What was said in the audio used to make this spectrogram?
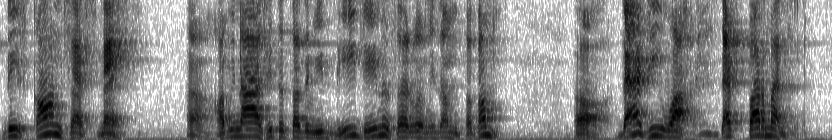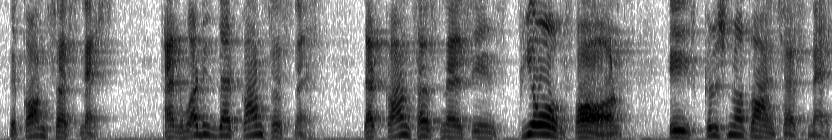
this consciousness. Uh, Avinashita tad vidhi jena sarvamidam tatam. Uh, that you are, that permanent, the consciousness. And what is that consciousness? That consciousness is pure form, is Krishna consciousness,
